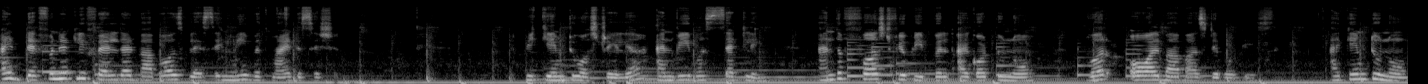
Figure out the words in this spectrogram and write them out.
I definitely felt that Baba was blessing me with my decision. We came to Australia and we were settling, and the first few people I got to know were all Baba's devotees. I came to know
